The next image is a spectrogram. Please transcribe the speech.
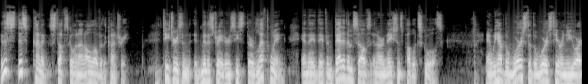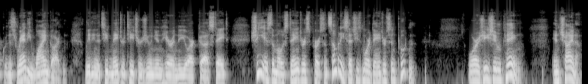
And this this kind of stuff's going on all over the country. Teachers and administrators, they're left wing, and they, they've embedded themselves in our nation's public schools. And we have the worst of the worst here in New York. This Randi Weingarten, leading the major teachers union here in New York uh, State. She is the most dangerous person. Somebody said she's more dangerous than Putin or Xi Jinping in China.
